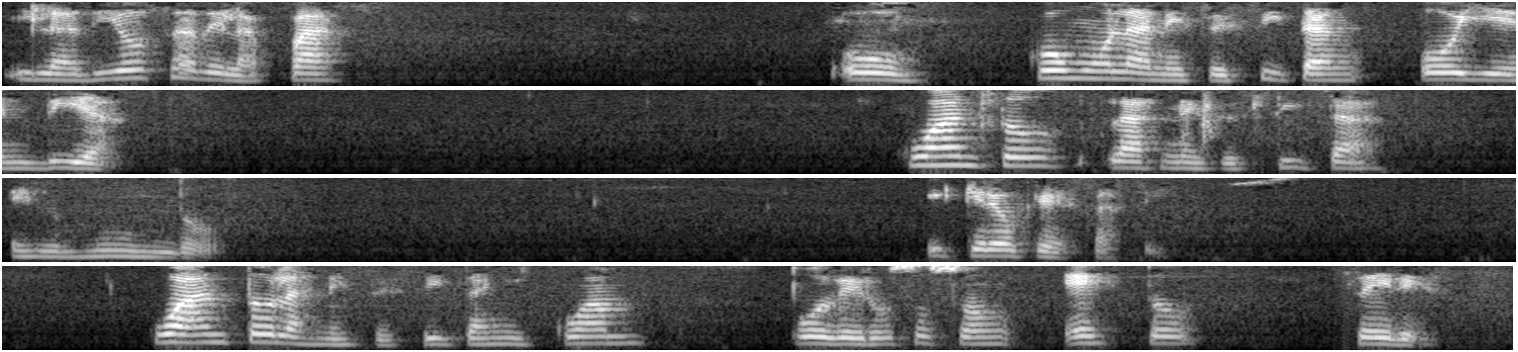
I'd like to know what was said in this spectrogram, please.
y la diosa de la paz. Oh, cómo la necesitan hoy en día. ¿Cuánto las necesita el mundo? Y creo que es así. ¿Cuánto las necesitan y cuán poderosos son estos seres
